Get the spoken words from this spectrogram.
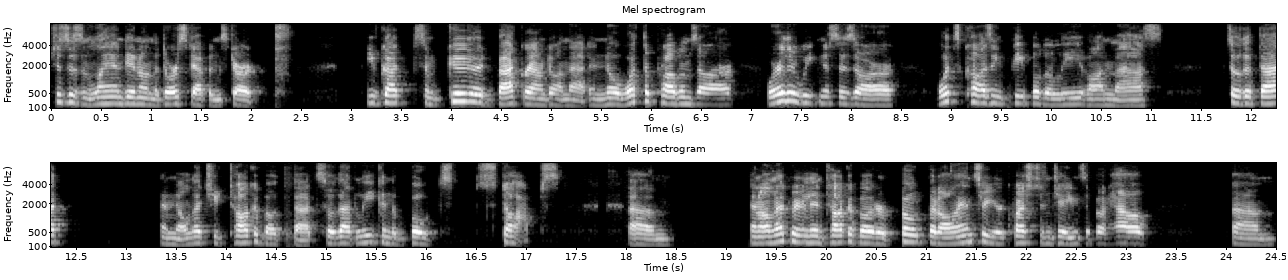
She just doesn't land in on the doorstep and start. pff. You've got some good background on that and know what the problems are, where their weaknesses are, what's causing people to leave en masse, so that that, and I'll let you talk about that, so that leak in the boat stops. Um, and I'll let Raelynn talk about her boat, but I'll answer your question, James, about how um,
